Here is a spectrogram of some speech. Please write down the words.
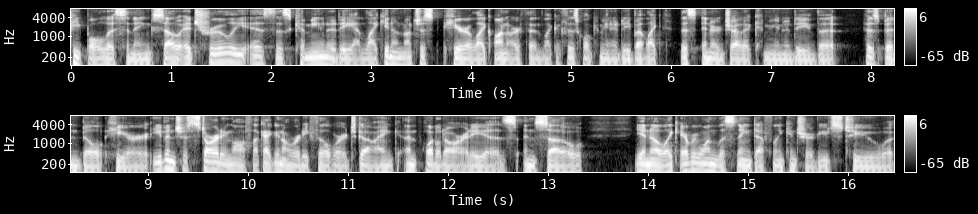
people listening. So it truly is this community and like, you know, not just here like on earth and like a physical community, but like this energetic community that has been built here. Even just starting off, like I can already feel where it's going and what it already is. And so, you know, like everyone listening definitely contributes to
